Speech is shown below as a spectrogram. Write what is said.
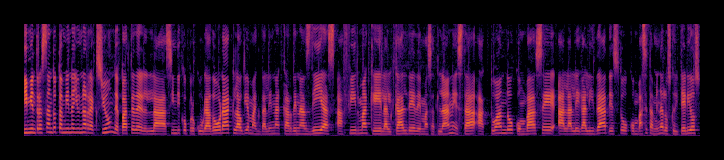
Y mientras tanto también hay una reacción de parte de la síndico procuradora Claudia Magdalena Cárdenas Díaz. Afirma que el alcalde de Mazatlán está actuando con base a la legalidad, esto con base también a los criterios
